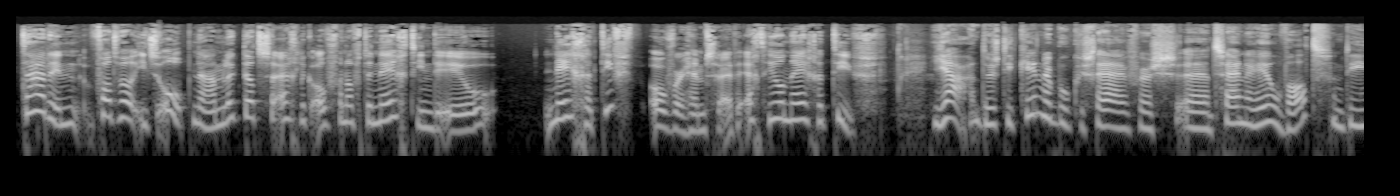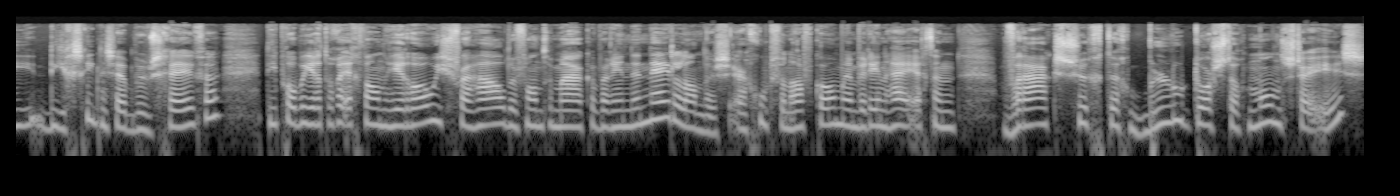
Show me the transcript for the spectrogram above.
daarin valt wel iets op, namelijk dat ze eigenlijk al vanaf de 19e eeuw negatief over hem schrijven. Echt heel negatief. Ja, dus die kinderboekenschrijvers, uh, het zijn er heel wat... die die geschiedenis hebben beschreven... die proberen toch echt wel een heroïsch verhaal ervan te maken... waarin de Nederlanders er goed van afkomen... en waarin hij echt een wraakzuchtig, bloeddorstig monster is.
